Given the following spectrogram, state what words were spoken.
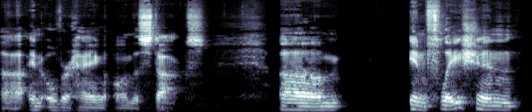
uh, an overhang on the stocks. Um, inflation,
